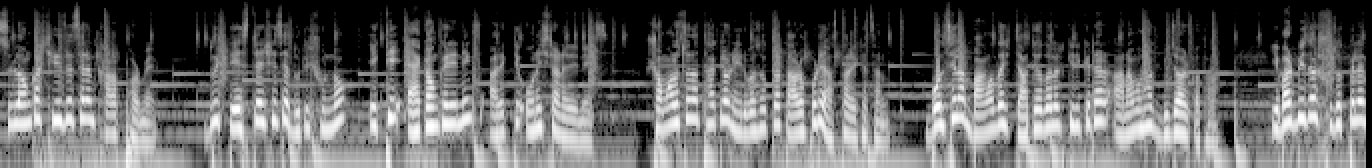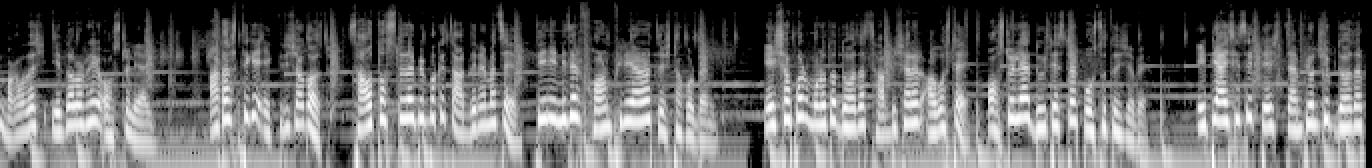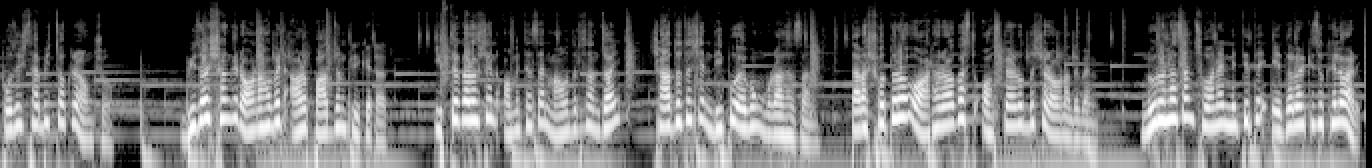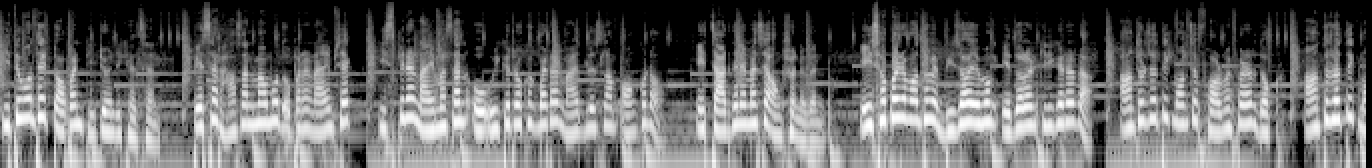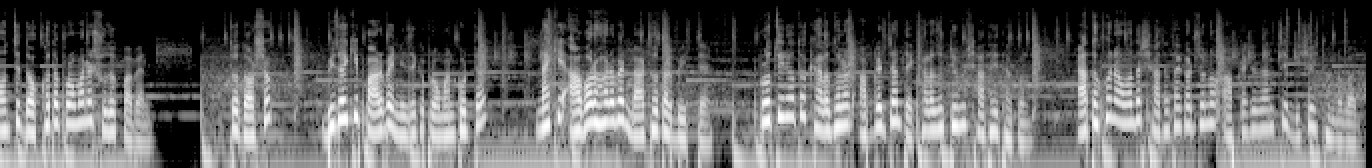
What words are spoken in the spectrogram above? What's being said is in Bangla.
শ্রীলঙ্কা সিরিজে ছিলেন খারাপ ফর্মে দুই টেস্টে এসেছে দুটি শূন্য, একটি এক অঙ্কের ইনিংস আর একটি উনিশ রানের ইনিংস সমালোচনা থাকলেও নির্বাচকরা তার উপরই আস্থা রেখেছেন। বলছিলাম বাংলাদেশ জাতীয় দলের ক্রিকেটার আনামুল হক বিজয়ের কথা। এবার বিজয়ের সুযোগ পেলেন বাংলাদেশ এ দলের হয়ে অস্ট্রেলিয়ায়। আঠাশ থেকে একত্রিশ আগস্ট, সাউথ অস্ট্রেলিয়ার বিপক্ষে চার দিনের ম্যাচে তিনি নিজের ফর্ম ফিরিয়ে আনার চেষ্টা করবেন। এই সফর মূলত দু হাজার ছাব্বিশ সালের আগস্টে অস্ট্রেলিয়ায় দুই টেস্টের প্রস্তুতি হিসেবে। এটি আইসিসি টেস্ট চ্যাম্পিয়নশিপ দু হাজার পঁচিশ ছাব্বিশ চক্রের অংশ। বিজয়ের সঙ্গে রওনা হবেন আরও পাঁচজন ক্রিকেটার। ইফতেকার হোসেন, অমিত হাসান, মাহমুদ হাসান জয় শাহাদত হোসেন, দীপু এবং মুরাদ হাসান। তারা সতেরো ও আঠারো আগস্ট অস্ট্রেলিয়ার উদ্দেশ্যে রওনা দেবেন। নুরুল হাসান সোহানের নেতৃত্বে এ দলের কিছু খেলোয়াড় ইতিমধ্যে টপ অ্যান্ড টি টোয়েন্টি খেলছেন। Pacer Hasan Mahmud, opener Naim Sheikh, spinner Naim Hasan ও উইকেটরক্ষক ব্যাটার মাহিদুল ইসলাম অঙ্কনও এই চার দিনের ম্যাচে অংশ নেবেন। এই সফরের মাধ্যমে বিজয় এবং এ দলের ক্রিকেটাররা আন্তর্জাতিক মঞ্চে ফর্মে ফেরার দক্ষ আন্তর্জাতিক মঞ্চে দক্ষতা প্রমাণের সুযোগ পাবেন। তো দর্শক বিজয় কি পারবে নিজেকে প্রমাণ করতে? নাকি আবার হারাবেন ব্যর্থতার বৃত্তে? প্রতিনিয়ত খেলাধুলার আপডেট জানতে খেলাযোগ টিভির সাথেই থাকুন। এতক্ষণ আমাদের সাথে থাকার জন্য আপনাকে জানাচ্ছি বিশেষ ধন্যবাদ।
